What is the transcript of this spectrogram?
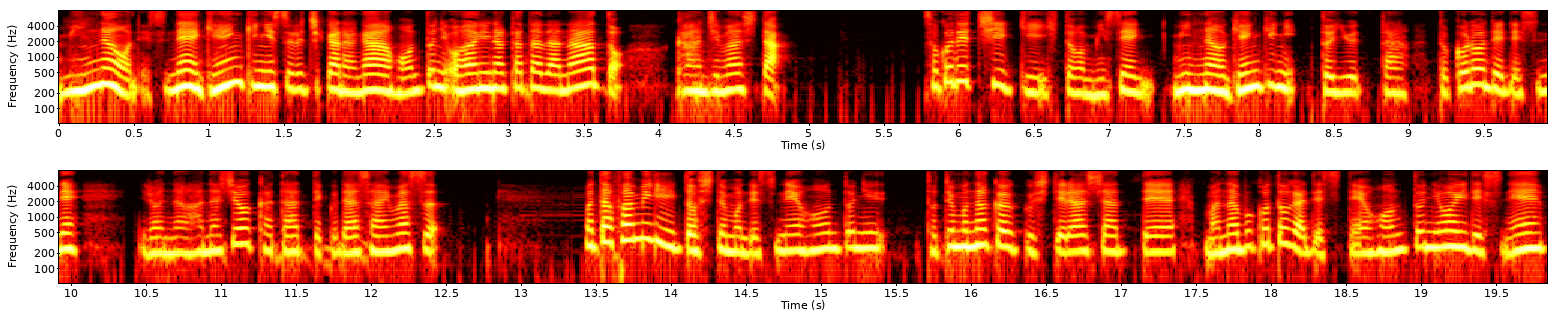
みんなをですね元気にする力が本当におありな方だなと感じました。そこで地域人店みんなを元気にといったところでですねいろんなお話を語ってくださいますまたファミリーとしてもですね本当にとても仲良くしてらっしゃって学ぶことがですね本当に多いですね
